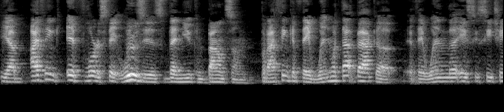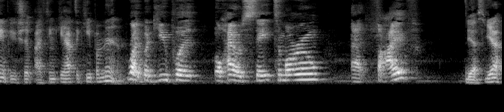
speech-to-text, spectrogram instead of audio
Yeah, I think if Florida State loses, then you can bounce them. But I think if they win with that backup, if they win the ACC championship, I think you have to keep them in. Right, but do you put Ohio State tomorrow at five? Yes. Yeah.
